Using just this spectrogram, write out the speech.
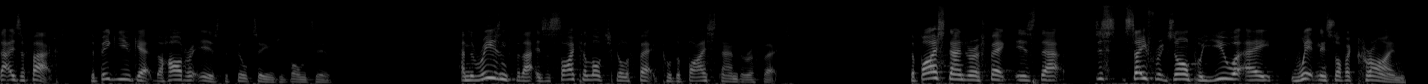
That is a fact. The bigger you get, the harder it is to fill teams with volunteers. And the reason for that is a psychological effect called the bystander effect. The bystander effect is that, just say, for example, you were a witness of a crime,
